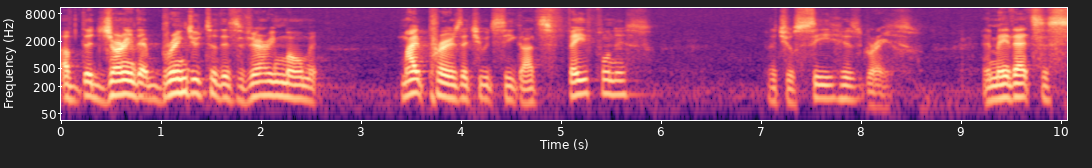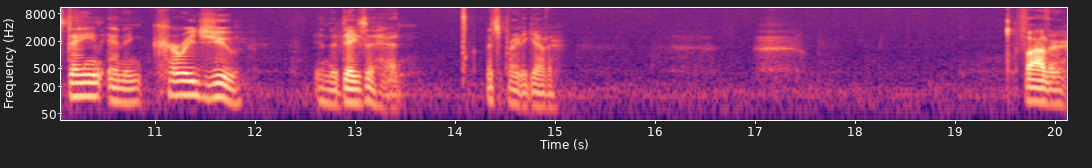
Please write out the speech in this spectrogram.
of the journey that brings you to this very moment, my prayer is that you would see God's faithfulness, that you'll see His grace. And may that sustain and encourage you in the days ahead. Let's pray together. Father,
